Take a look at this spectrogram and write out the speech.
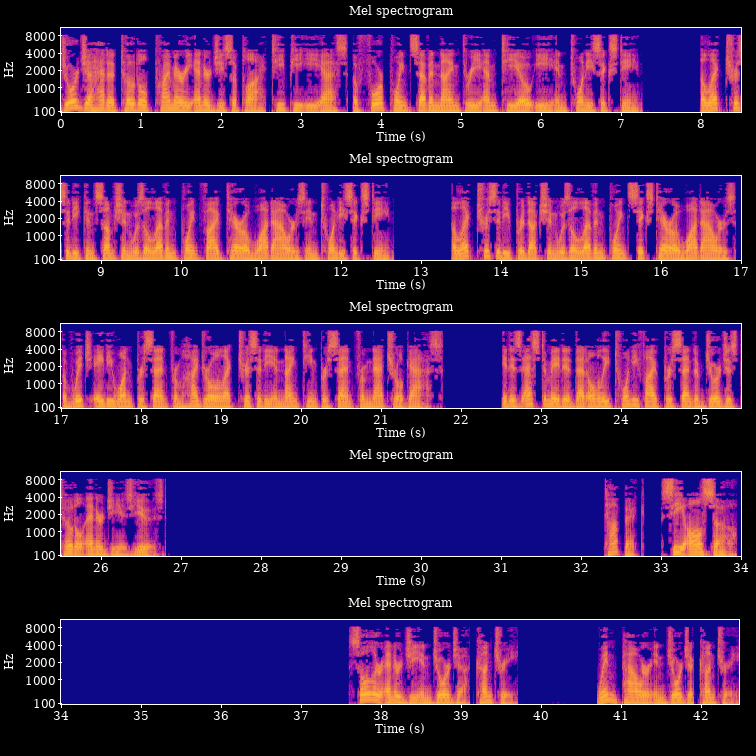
Georgia had a total primary energy supply TPES of 4.793 mtoe in 2016. Electricity consumption was 11.5 terawatt-hours in 2016. Electricity production was 11.6 terawatt-hours, of which 81% from hydroelectricity and 19% from natural gas. It is estimated that only 25% of Georgia's total energy is used. See also. Solar energy in Georgia country. Wind power in Georgia country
